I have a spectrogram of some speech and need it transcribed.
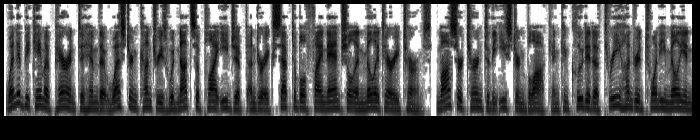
When it became apparent to him that Western countries would not supply Egypt under acceptable financial and military terms, Nasser turned to the Eastern Bloc and concluded a $320 million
